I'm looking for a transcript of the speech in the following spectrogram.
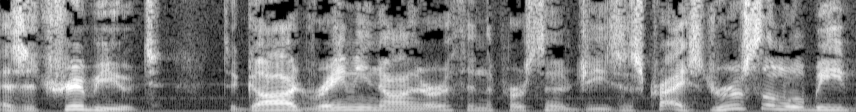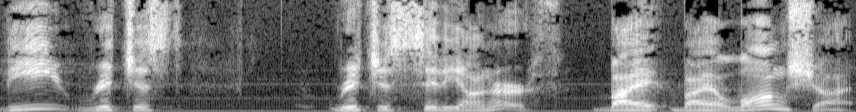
as a tribute to God reigning on earth in the person of Jesus Christ. Jerusalem will be the richest richest city on earth by, by a long shot.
